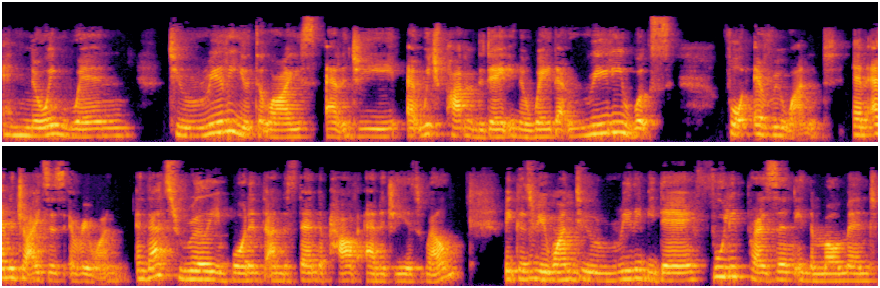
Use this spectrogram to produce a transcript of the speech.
and knowing when to really utilize energy at which part of the day in a way that really works for everyone and energizes everyone. And that's really important to understand the power of energy as well, because we want mm-hmm. to really be there, fully present in the moment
